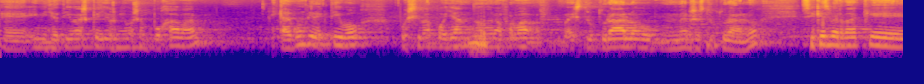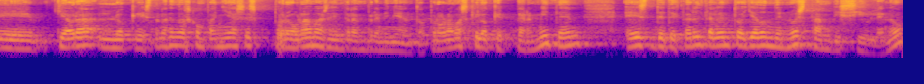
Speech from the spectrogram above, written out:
eh, iniciativas que ellos mismos empujaban y que algún directivo pues iba apoyando de una forma estructural o menos estructural. ¿no? Sí que es verdad que, que, ahora lo que están haciendo las compañías es programas de intraemprendimiento, programas que lo que permiten es detectar el talento allá donde no es tan visible. ¿no?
